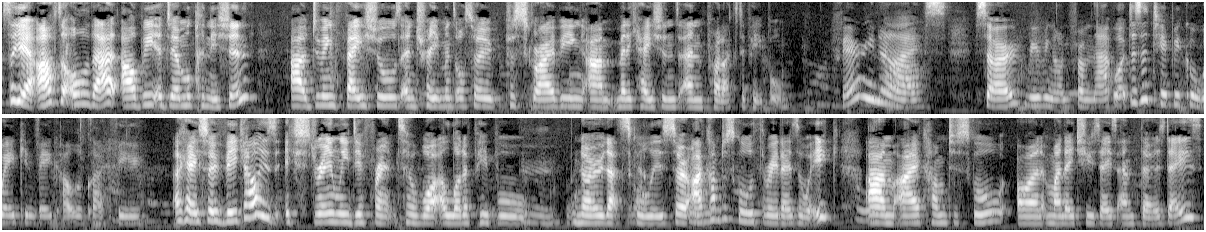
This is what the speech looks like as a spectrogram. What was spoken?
So yeah, after all that, I'll be a dermal clinician. Uh, doing facials and treatments, also prescribing um, medications and products to people. Very nice. So, moving on from that, what does a typical week in VCAL look like for you? Okay, so VCAL is extremely different to what a lot of people mm. know that school yeah. is. So mm-hmm. I come to school three days a week. Um, I come to school on Monday, Tuesdays, and Thursdays.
